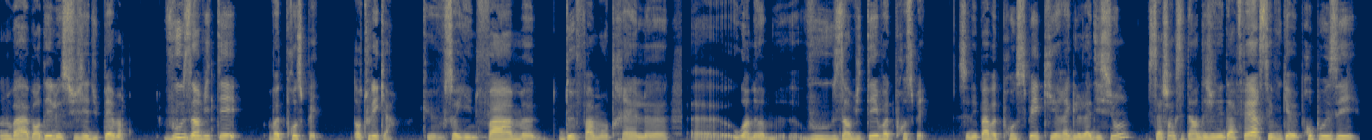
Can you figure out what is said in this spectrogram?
on va aborder le sujet du paiement. Vous invitez votre prospect, dans tous les cas. Que vous soyez une femme, deux femmes entre elles euh, ou un homme, vous invitez votre prospect. Ce n'est pas votre prospect qui règle l'addition, sachant que c'était un déjeuner d'affaires, c'est vous qui avez proposé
